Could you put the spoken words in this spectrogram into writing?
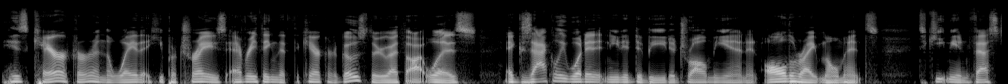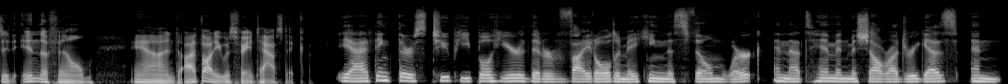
his character and the way that he portrays everything that the character goes through, I thought was exactly what it needed to be to draw me in at all the right moments to keep me invested in the film and I thought he was fantastic. Yeah, I think there's two people here that are vital to making this film work, and that's him and Michelle Rodriguez. And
